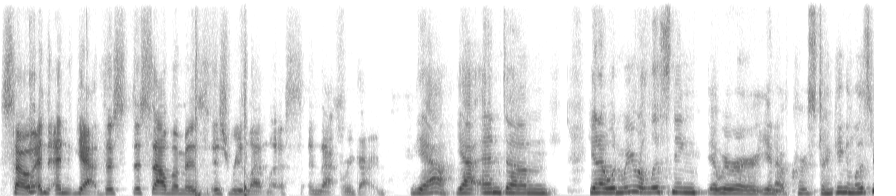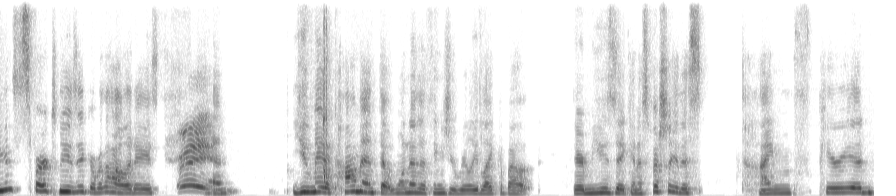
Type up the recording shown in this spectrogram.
so and and yeah this this album is is relentless in that regard yeah yeah and um you know when we were listening we were you know of course drinking and listening to sparks music over the holidays right and you made a comment that one of the things you really like about their music and especially this time period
